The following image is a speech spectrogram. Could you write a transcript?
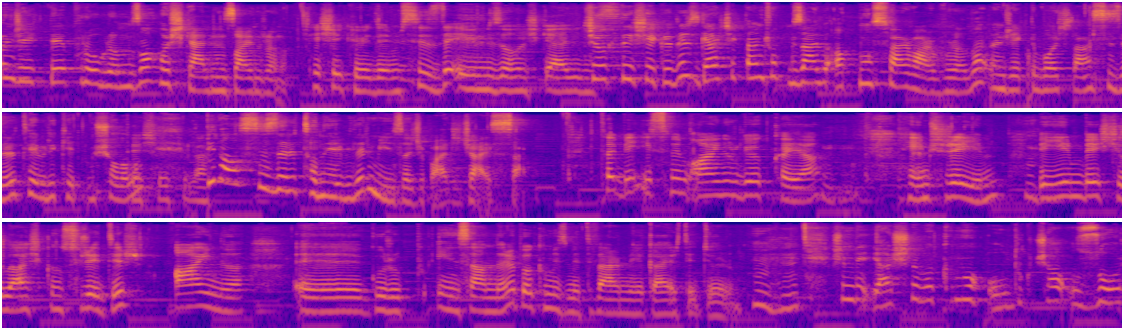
Öncelikle programımıza hoş geldiniz Aynur Hanım. Teşekkür ederim. Siz de evimize hoş geldiniz. Çok teşekkür ederiz. Gerçekten çok güzel bir atmosfer var burada. Öncelikle bu açıdan sizleri tebrik etmiş olalım. Teşekkürler. Biraz sizleri tanıyabilir miyiz acaba rica etsem? Tabii ismim Aynur Gökkaya. Hemşireyim ve 25 yılı aşkın süredir aynı e, grup insanlara bakım hizmeti vermeye gayret ediyorum. Şimdi yaşlı bakımı oldukça zor.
